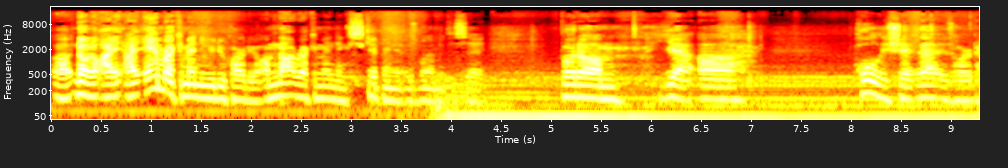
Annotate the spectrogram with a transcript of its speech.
Uh, no, no, I, I am recommending you do cardio. I'm not recommending skipping it is what I meant to say. But, um, yeah, uh, holy shit, that is hard.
